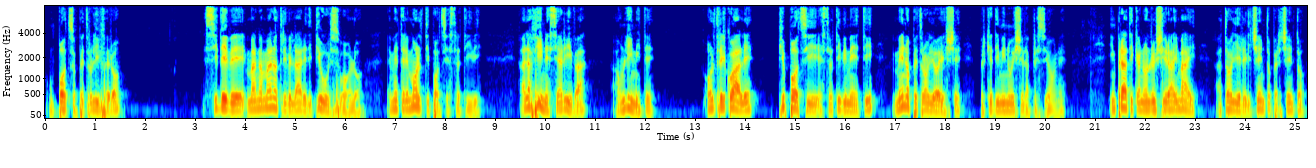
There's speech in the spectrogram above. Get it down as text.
un pozzo petrolifero si deve mano a mano trivellare di più il suolo e mettere molti pozzi estrattivi alla fine si arriva a un limite oltre il quale più pozzi estrattivi metti meno petrolio esce perché diminuisce la pressione. In pratica non riuscirai mai a togliere il 100 per cento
